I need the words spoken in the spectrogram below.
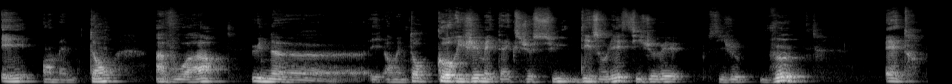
et en même temps avoir une euh, et en même temps corriger mes textes. Je suis désolé si je vais si je veux être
